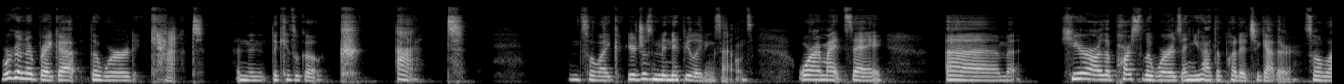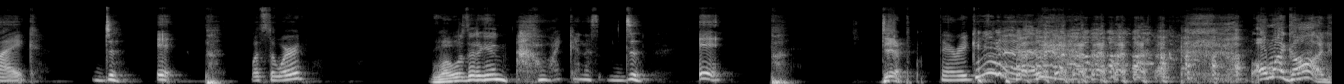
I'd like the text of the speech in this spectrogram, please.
We're going to break up the word cat. And then the kids will go, k, at. And so like you're just manipulating sounds. Or I might say, um, here are the parts of the words and you have to put it together. So like, d, it, p. What's the word? What was it again? Oh my goodness. D, it. Dip. Very good. Oh my God!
